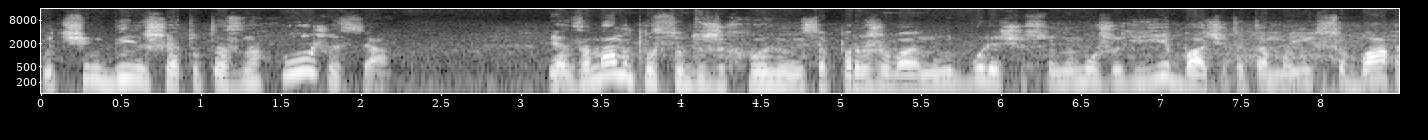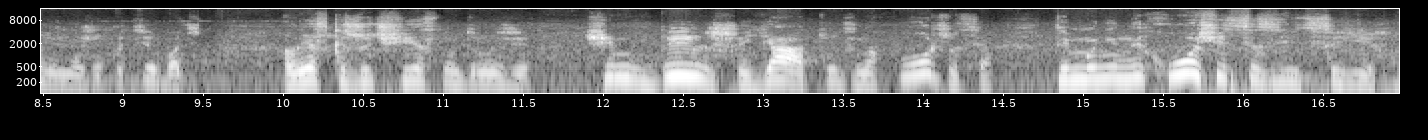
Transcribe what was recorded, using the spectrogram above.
от чим більше я тут знаходжуся, я за маму просто дуже хвилююся, переживаю. Мені боляче, що не можу її бачити, там моїх собак не можу, котів бачити. Але я скажу чесно, друзі, чим більше я тут знаходжуся, тим мені не хочеться звідси їхати.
